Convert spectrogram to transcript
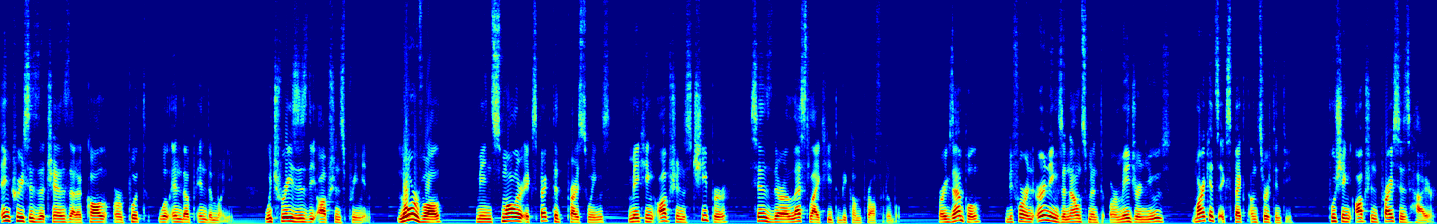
increases the chance that a call or put will end up in the money, which raises the options premium. Lower vol means smaller expected price swings, making options cheaper since they are less likely to become profitable. For example, before an earnings announcement or major news, markets expect uncertainty, pushing option prices higher.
